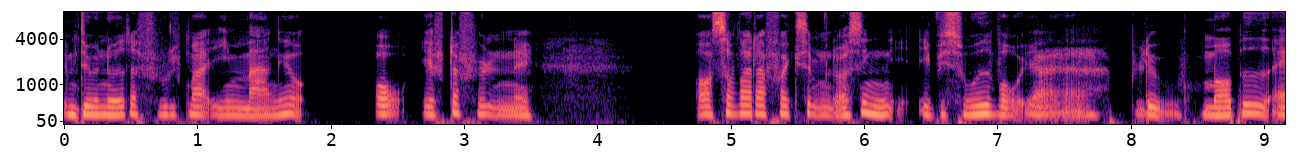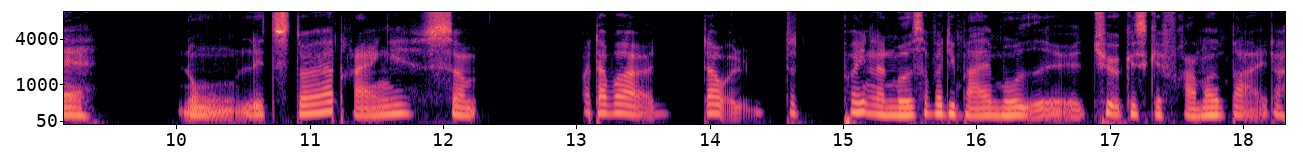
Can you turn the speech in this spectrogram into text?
jamen det var noget, der fulgte mig i mange år efterfølgende. Og så var der for eksempel også en episode, hvor jeg blev mobbet af nogle lidt større drenge, som, og der var, der, der, på en eller anden måde, så var de meget imod øh, tyrkiske fremmedarbejdere.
